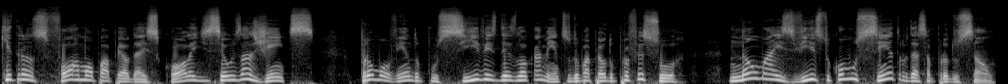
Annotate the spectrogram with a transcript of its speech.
que transforma o papel da escola e de seus agentes, promovendo possíveis deslocamentos do papel do professor, não mais visto como o centro dessa produção,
